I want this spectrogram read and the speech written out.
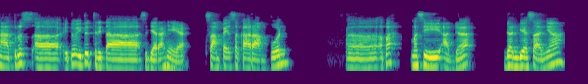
Nah, terus eh, itu itu cerita sejarahnya ya. Sampai sekarang pun eh, apa masih ada dan biasanya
